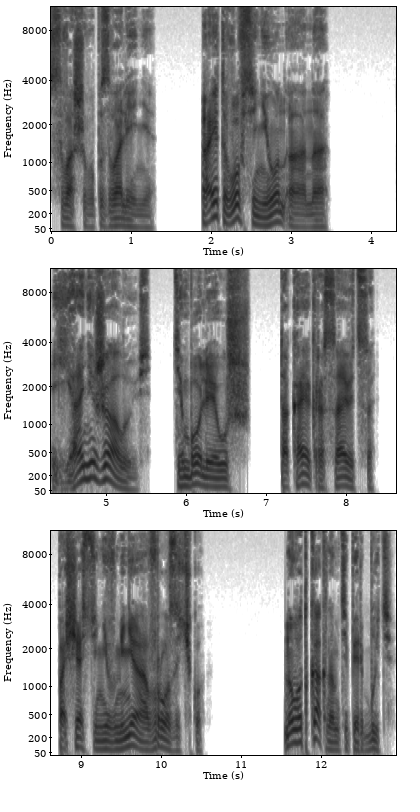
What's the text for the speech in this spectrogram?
с вашего позволения. А это вовсе не он, а она. Я не жалуюсь, тем более уж такая красавица, по счастью, не в меня, а в Розочку. Но вот как нам теперь быть?»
